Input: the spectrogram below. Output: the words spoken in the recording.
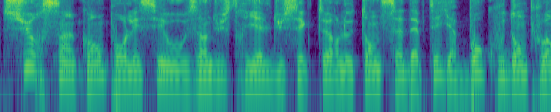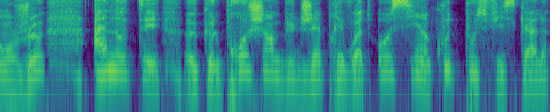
sur 5 ans pour laisser aux industriels du secteur le temps de s'adapter. Il y a beaucoup d'emplois en jeu. À noter euh, que le prochain budget prévoit aussi un coup de pouce fiscal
